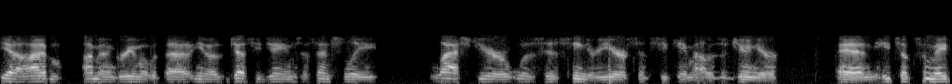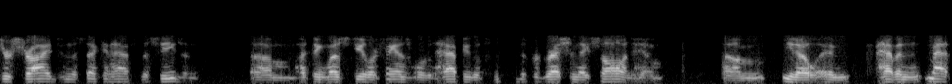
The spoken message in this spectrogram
Yeah, I'm I'm in agreement with that. You know, Jesse James essentially last year was his senior year since he came out as a junior, and he took some major strides in the second half of the season um, I think most Steeler fans were happy with the progression they saw in him. Um, you know, and having Matt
